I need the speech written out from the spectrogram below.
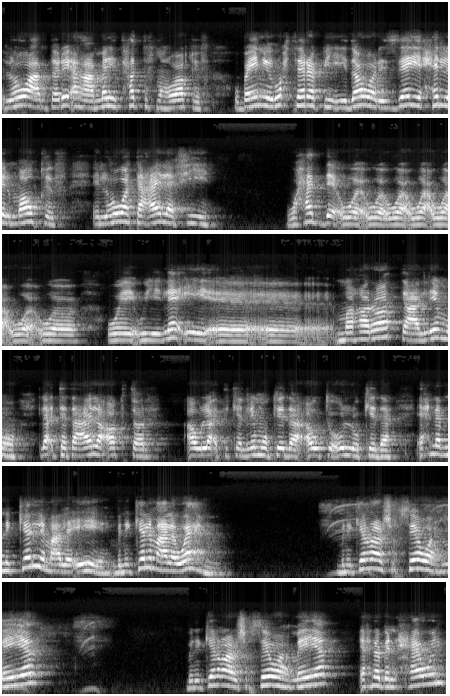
اللي هو عن طريقها عمال يتحط في مواقف وبعدين يروح ثيرابي يدور إزاي يحل الموقف اللي هو تعالى فيه. وحد ويلاقي مهارات تعلمه. لا تتعالى أكتر. أو لأ تكلمه كده أو تقول له كده. إحنا بنتكلم على إيه؟ بنتكلم على وهم. بنتكلم على شخصية وهمية. بنتكلم على شخصية وهمية. إحنا بنحاول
